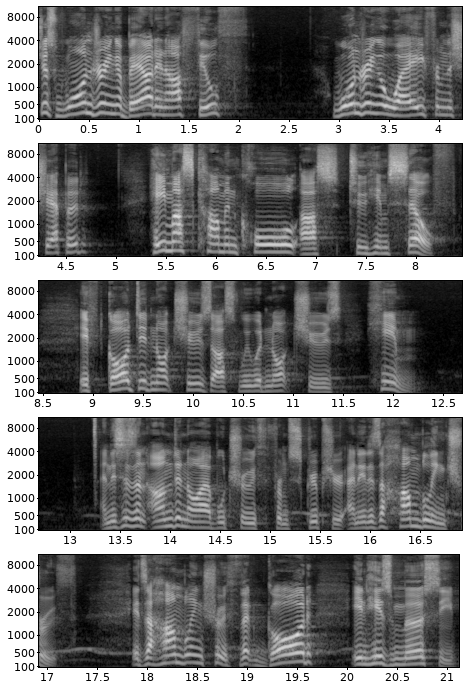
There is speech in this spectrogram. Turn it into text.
just wandering about in our filth, wandering away from the shepherd. He must come and call us to himself. If God did not choose us, we would not choose him. And this is an undeniable truth from Scripture, and it is a humbling truth. It's a humbling truth that God, in His mercy,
